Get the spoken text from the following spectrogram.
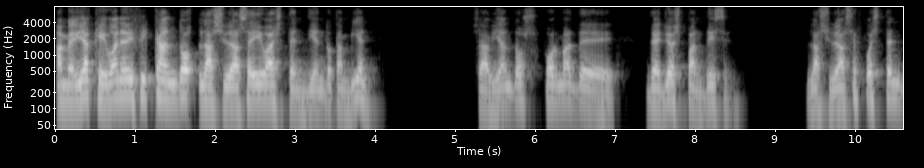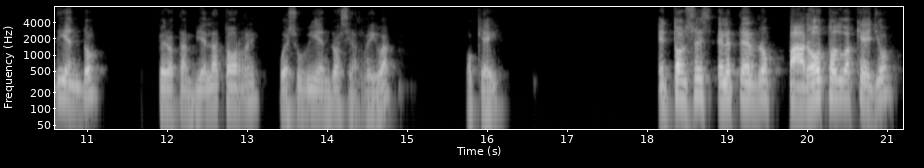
a medida que iban edificando, la ciudad se iba extendiendo también. O sea, habían dos formas de, de ello expandirse. La ciudad se fue extendiendo, pero también la torre fue subiendo hacia arriba. ¿Ok? Entonces el Eterno paró todo aquello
